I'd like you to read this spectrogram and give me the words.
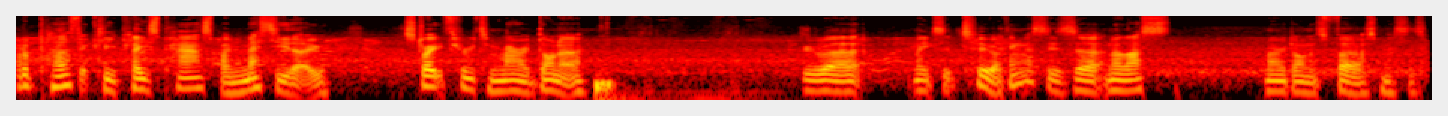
What a perfectly placed pass by Messi, though. Straight through to Maradona, who uh, makes it two. I think that's his... Uh, no, that's Maradona's first. Messi's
